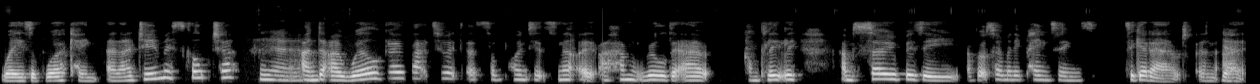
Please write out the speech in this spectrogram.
ways of working. And I do miss sculpture. Yeah. And I will go back to it at some point. It's not, I haven't ruled it out completely. I'm so busy. I've got so many paintings to get out. And yeah. I,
